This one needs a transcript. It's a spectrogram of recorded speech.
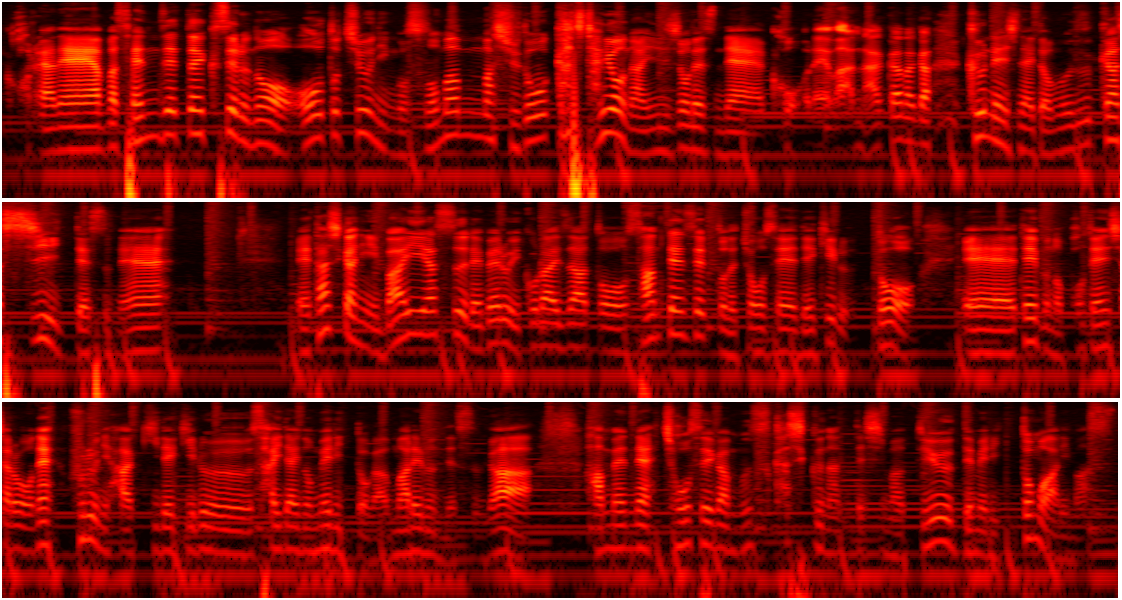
これはね、やっぱ 1000ZXL のオートチューニングをそのまんま手動化したような印象ですね。これはなかなか訓練しないと難しいですね。え確かにバイアス、レベル、イコライザーと3点セットで調整できると、えー、テープのポテンシャルをね、フルに発揮できる最大のメリットが生まれるんですが、反面ね、調整が難しくなってしまうというデメリットもあります。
